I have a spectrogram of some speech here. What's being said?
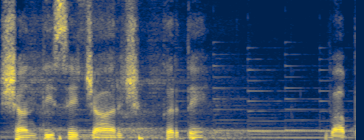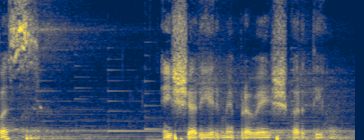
शांति से चार्ज करते वापस इस शरीर में प्रवेश करती हूँ।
